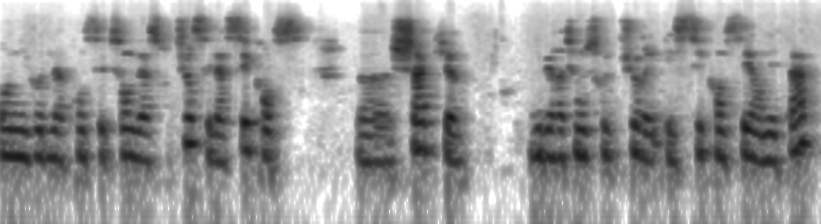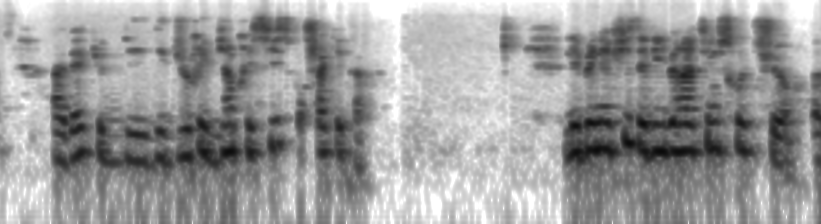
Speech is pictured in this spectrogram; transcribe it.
au niveau de la conception de la structure, c'est la séquence. chaque libération de structure est séquencée en étapes avec des, durées bien précises pour chaque étape. Les bénéfices des liberating structures. Euh,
